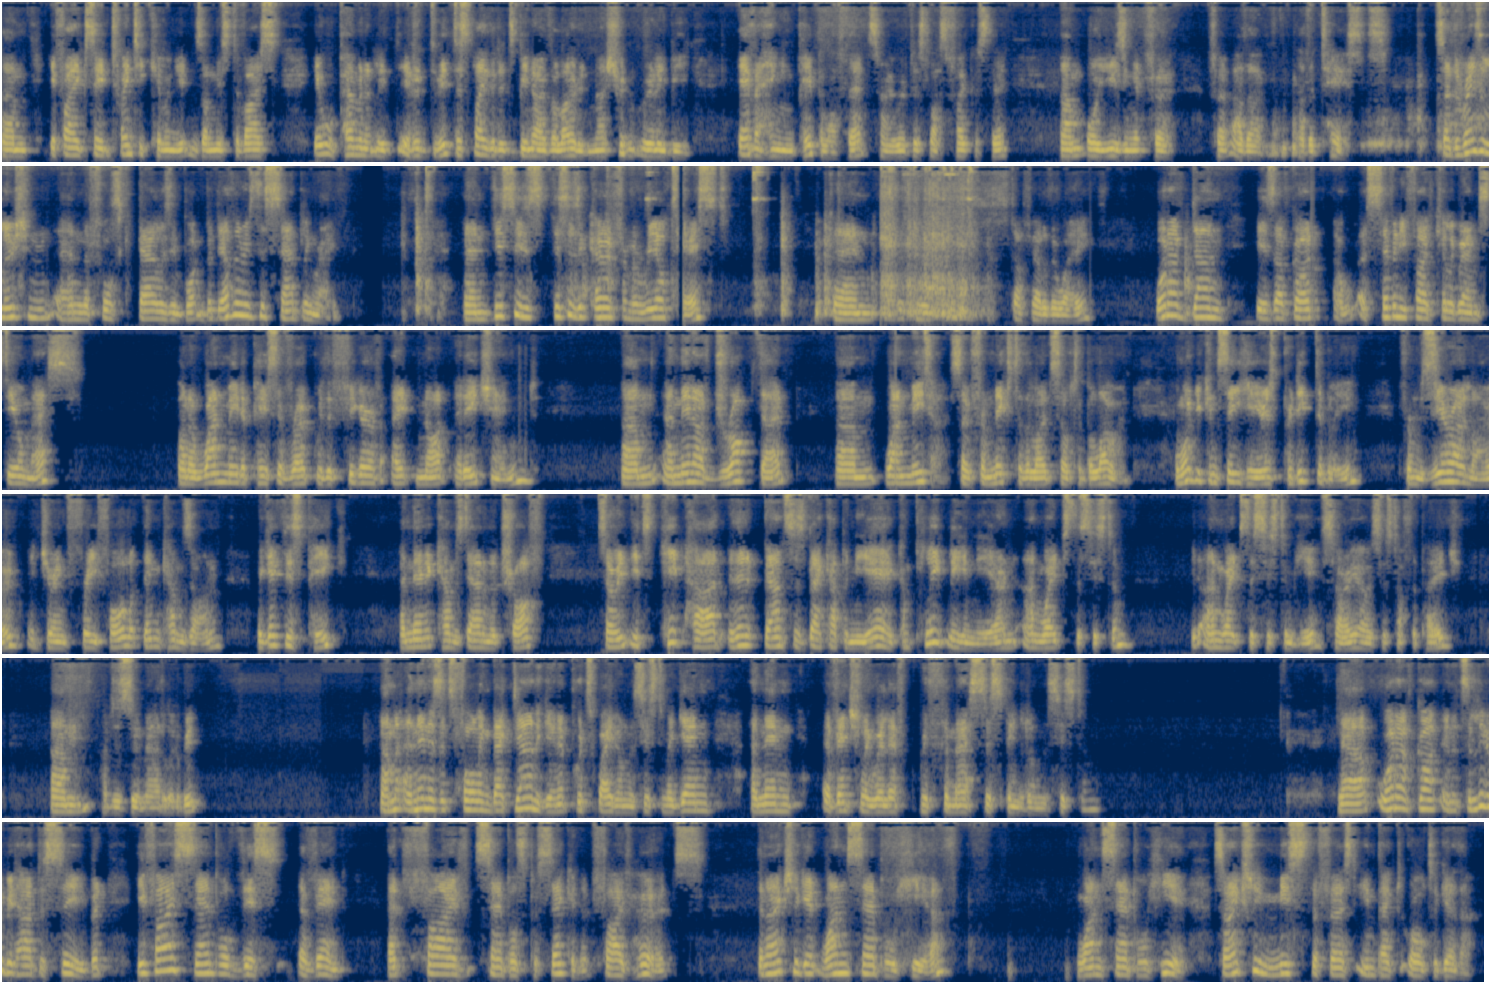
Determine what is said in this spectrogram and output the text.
Um, if I exceed 20 kilonewtons on this device, it will permanently it'll display that it's been overloaded, and I shouldn't really be ever hanging people off that. Sorry, we've just lost focus there, um, or using it for for other other tests. So the resolution and the full scale is important, but the other is the sampling rate. And this is this is a curve from a real test. And stuff out of the way. What I've done is I've got a, a 75 kilogram steel mass on a one meter piece of rope with a figure of eight knot at each end. Um, and then I've dropped that um, one meter, so from next to the load cell to below it. And what you can see here is predictably from zero load during free fall, it then comes on. We get this peak and then it comes down in a trough. So it, it's hit hard and then it bounces back up in the air, completely in the air and unweights the system. It unweights the system here. Sorry, I was just off the page. Um, I'll just zoom out a little bit. Um, and then as it's falling back down again, it puts weight on the system again. And then eventually we're left with the mass suspended on the system. Now, what I've got, and it's a little bit hard to see, but if I sample this event at five samples per second at five hertz, then I actually get one sample here, one sample here. So I actually miss the first impact altogether.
